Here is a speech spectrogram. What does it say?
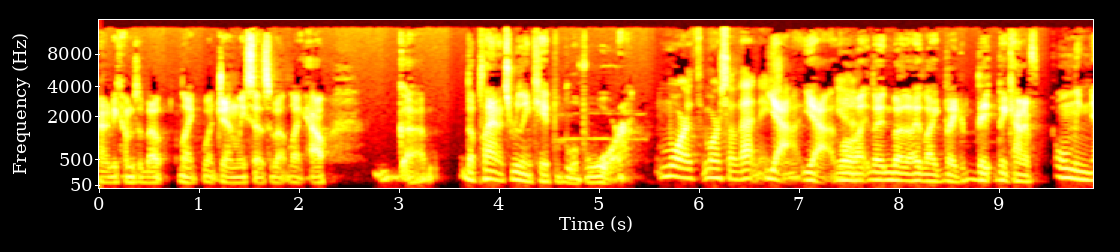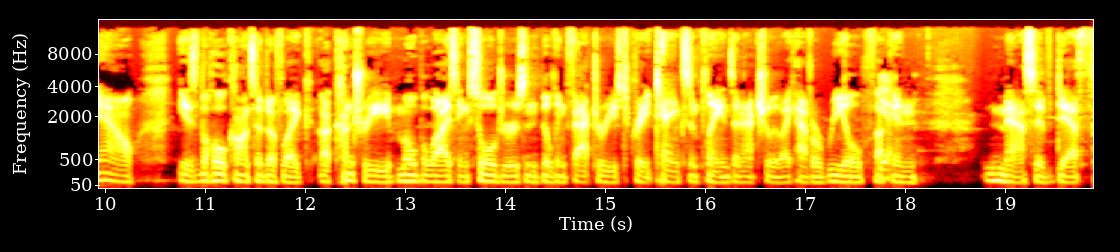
of becomes about like what Genly says about like how uh, the planet's really incapable of war More more so that nation. yeah, yeah. Yeah. Well, like, but like, like, like they, they kind of only now is the whole concept of like a country mobilizing soldiers and building factories to create tanks and planes and actually like have a real fucking massive death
